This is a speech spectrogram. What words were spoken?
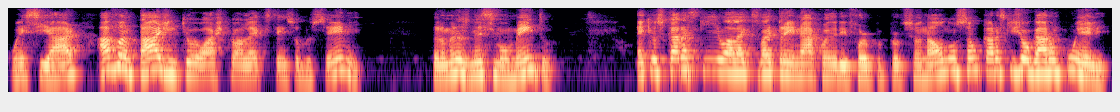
com esse ar. A vantagem que eu acho que o Alex tem sobre o Ceni, pelo menos nesse momento, é que os caras que o Alex vai treinar quando ele for pro profissional não são caras que jogaram com ele.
